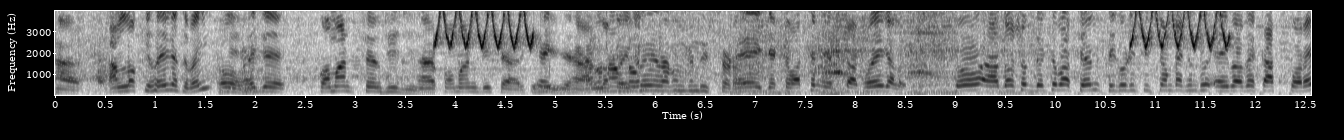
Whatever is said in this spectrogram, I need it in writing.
হ্যাঁ আনলক কি হয়ে গেছে ভাই? ও এই যে কমান্ড সেন্স জি, জি। কমান্ড দিছে আর কি। এই যে হ্যাঁ আনলক হয়ে গেল। এখন কিন্তু স্টার্ট এই দেখতে পাচ্ছেন স্টার্ট হয়ে গেল। তো দর্শক দেখতে পাচ্ছেন সিকিউরিটি সিস্টেমটা কিন্তু এইভাবে কাজ করে।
